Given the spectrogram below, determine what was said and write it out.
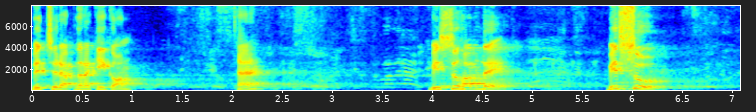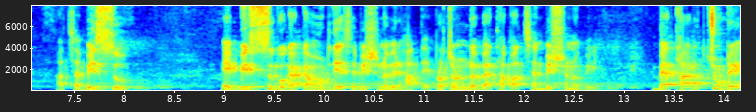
বিচ্ছুরে আপনারা কি কন? হ্যাঁ? বিশ্বু দে বিশ্বু আচ্ছা বিশ্বু এই বিশ্বু পোকা কামড় দিয়েছে বিশ্বনবীর হাতে। প্রচণ্ড ব্যথা পাচ্ছেন বিশ্বনবী। ব্যথার চোটে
